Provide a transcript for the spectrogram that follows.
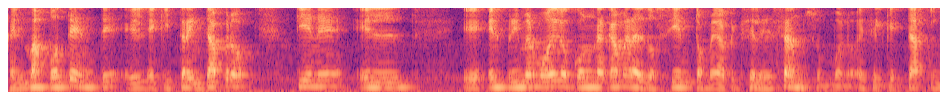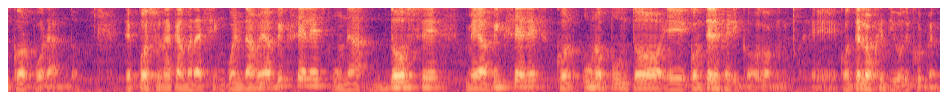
el más potente, el X30 Pro, tiene el, eh, el primer modelo con una cámara de 200 megapíxeles de Samsung. Bueno, es el que está incorporando. Después una cámara de 50 megapíxeles, una 12 megapíxeles con 1. Eh, con teleférico, con, con teleobjetivo, disculpen.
